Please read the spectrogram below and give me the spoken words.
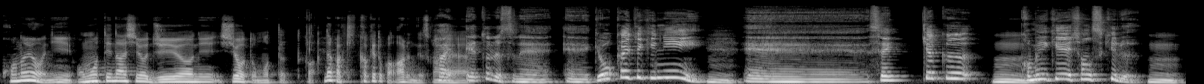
このようにおもてなしを重要にしようと思ったとか、なんかきっかけとかあるんですかね？はい。えっ、とですね、えー業界的に、うん。えー接客、うん。コミュニケーションスキルうん。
